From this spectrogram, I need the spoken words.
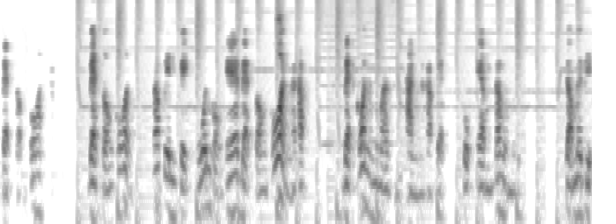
แบตสองก้อน แบตสองก้อน ถ้าเป็นเฟกโวนของแท้แบตสองก้อนนะครับ แบตก้อนประมาณสี่พันนะครับ แบตหกแอมป์ถ้าผมจำไม่ผิด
